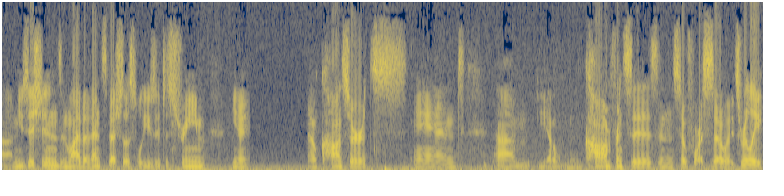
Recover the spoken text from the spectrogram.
Uh, musicians and live event specialists will use it to stream, you know, you know concerts and um, you know conferences and so forth. So it's really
